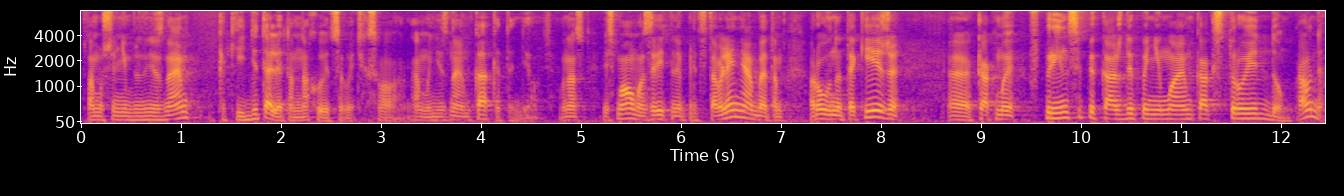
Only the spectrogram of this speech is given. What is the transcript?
потому что не, не знаем, какие детали там находятся в этих словах. А мы не знаем, как это делать. У нас весьма умозрительные представления об этом, ровно такие же, э, как мы, в принципе, каждый понимаем, как строить дом. Правда?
